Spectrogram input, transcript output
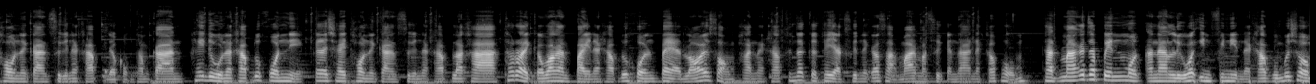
ทองในการซื้อนะครับเดี๋ยวผมทำการให้ดูนะครับทุกคนนี่ก็จะใช้ทองในการซื้อนะครับราคาเท่าไหร่ก็ว่ากันไปนะครับทุกคน800 2,000นะครับซึ่งถ้าเกิดใครอยากซื้อเนี่ยก็สามารถมาซื้อกันได้นะครับผมถัดมาก็จะเป็นหมดอนันต์หรือว่าอินฟินิตนะครับคุณผู้ชม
